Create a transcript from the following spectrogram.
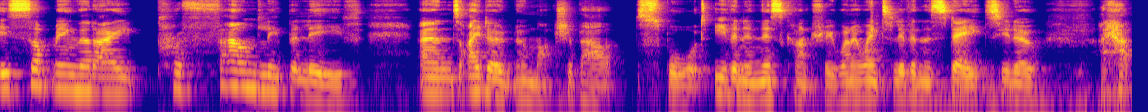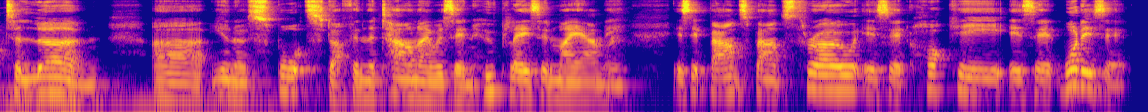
is something that I profoundly believe. And I don't know much about sport, even in this country. When I went to live in the States, you know, I had to learn, uh, you know, sports stuff in the town I was in. Who plays in Miami? Is it bounce, bounce, throw? Is it hockey? Is it, what is it?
